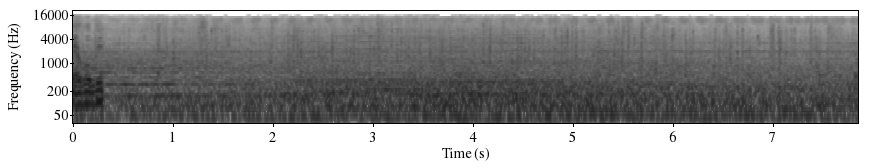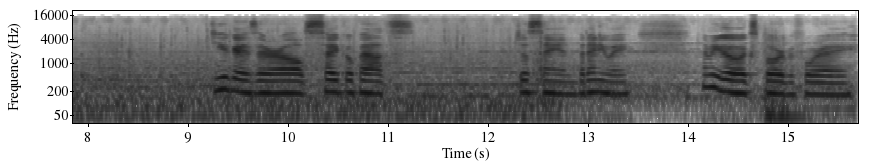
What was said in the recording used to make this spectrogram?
There will be... You guys are all psychopaths. Just saying. But anyway, let me go explore before I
